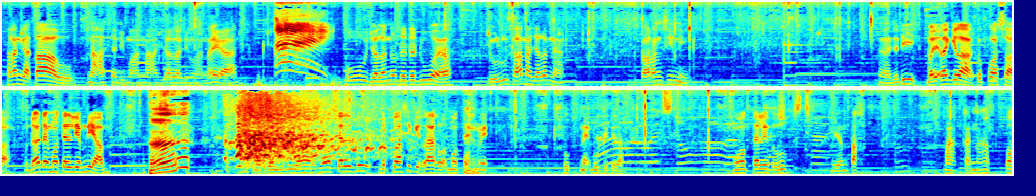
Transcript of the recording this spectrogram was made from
kita kan nggak tahu naasnya di mana jalan di mana ya oh jalannya udah ada dua ya? Dulu sana jalannya sekarang sini. Nah jadi balik lagi lah ke puasa. Udah ada motel diam-diam? Motel di luar. Motel itu berkelas sedikit lah kalau motel nih Buk, naik bukit lah. Motel itu ya entah makan apa.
